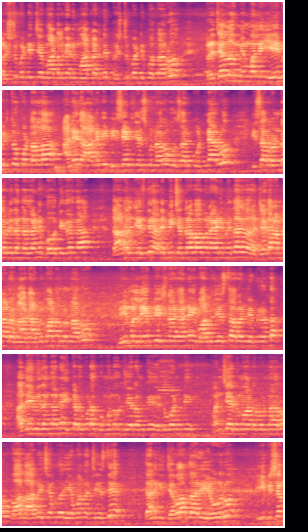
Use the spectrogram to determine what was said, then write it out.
భ్రష్టు పట్టించే మాటలు కానీ మాట్లాడితే భ్రష్టు పట్టిపోతారు. ప్రజలు మిమ్మల్ని ఏమిటితో కొట్టాలా అనేది ఆల్రెడీ డిసైడ్ చేసుకున్నారు. ఒకసారి కొట్టినారు. ఈసారి రెండో విధంగా కానీ భౌతికంగా దాడులు చేస్తే అదే మీ చంద్రబాబు నాయుడు మీద జగన్ అన్నాడు నాకు అభిమానులు ఉన్నారు మిమ్మల్ని ఏం చేసినా కానీ వాళ్ళు చేస్తారని చెప్పినట్ట అదే విధంగానే ఇక్కడ కూడా గుమ్మనూరు జయరాంకి ఎటువంటి మంచి అభిమానులు ఉన్నారు వాళ్ళ ఆవేశంలో ఏమన్నా చేస్తే దానికి జవాబుదారీ ఎవరు? ఈ విషయం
